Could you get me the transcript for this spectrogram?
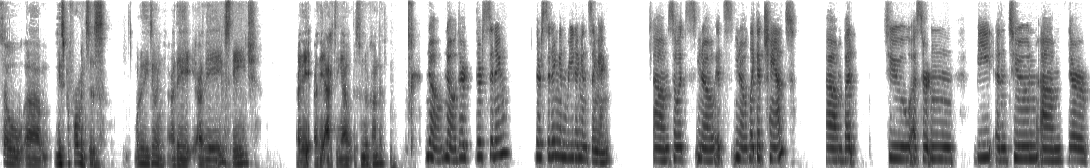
So um, these performances, what are they doing? Are they are they stage? Are they are they acting out the Sundarkanda? No, no, they're they're sitting, they're sitting and reading and singing. Um, so it's you know it's you know like a chant, um, but to a certain beat and tune. Um, there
